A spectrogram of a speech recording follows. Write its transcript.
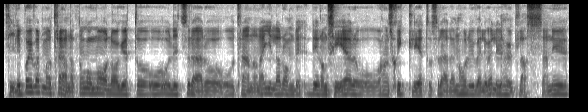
Filip har ju varit med och tränat någon gång med A-laget och, och, och, lite sådär och, och tränarna gillar dem, det, de ser och hans skicklighet och sådär. Den håller ju väldigt, väldigt hög klass. Sen är ju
